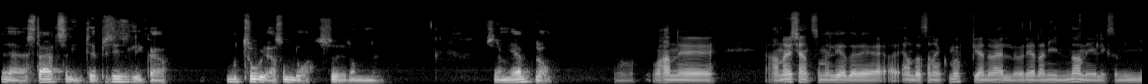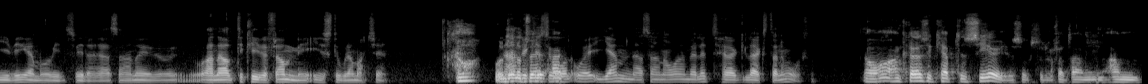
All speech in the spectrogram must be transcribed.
eh, statsen inte är precis lika otroliga som då så är de, så är de jävligt bra. Ja. Och han, är, han har ju känts som en ledare ända sedan han kom upp i NHL och redan innan i, liksom, i JVM och så vidare. Alltså han, har ju, och han har alltid klivit fram i, i stora matcher. Ja, och Men han lyckas ju han, hålla- jämn, alltså han har en väldigt hög lägstanivå också. ja, han kallas ju Captain Serious också för att han, han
